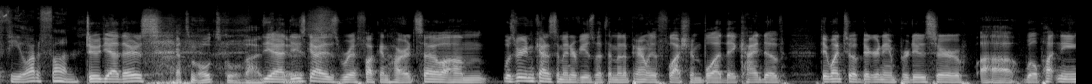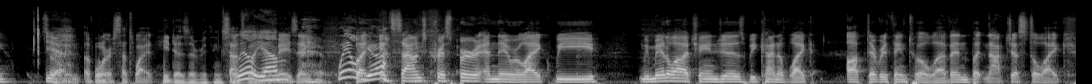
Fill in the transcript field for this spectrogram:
Riffy, a lot of fun. Dude, yeah, there's Got some old school vibes. Yeah, these it. guys riff fucking hard. So, um, was reading kind of some interviews with them, and apparently with Flesh and Blood, they kind of they went to a bigger name producer, uh, Will Putney. So, Yeah. I mean, of course, that's why it He does everything. sounds so fucking William. amazing. William. But it sounds crisper, and they were like, we we made a lot of changes. We kind of like upped everything to eleven, but not just to like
